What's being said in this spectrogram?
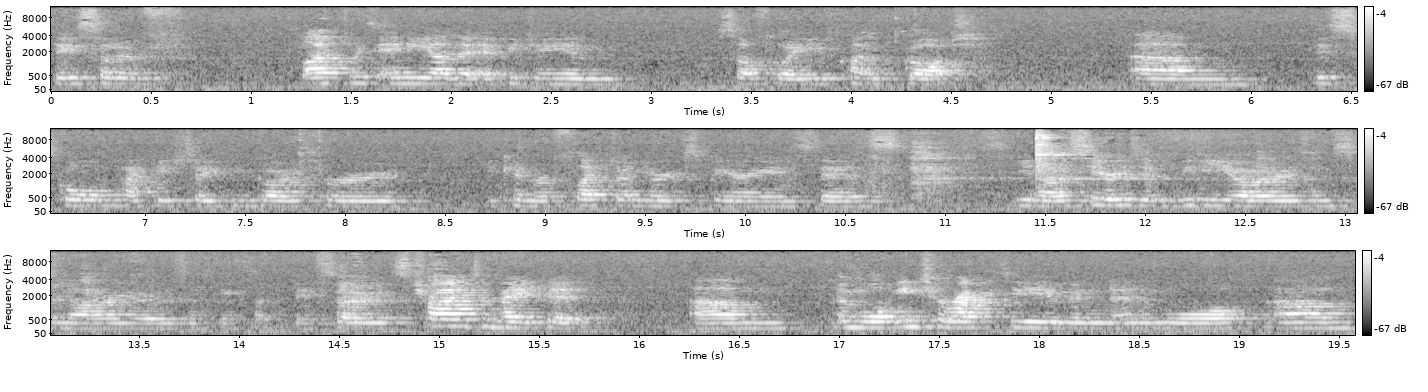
these sort of like with any other Epigeum software, you've kind of got um, this SCORM package so you can go through, you can reflect on your experience. There's, you know, a series of videos and scenarios and things like this. So it's trying to make it um, a more interactive and, and a more um,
